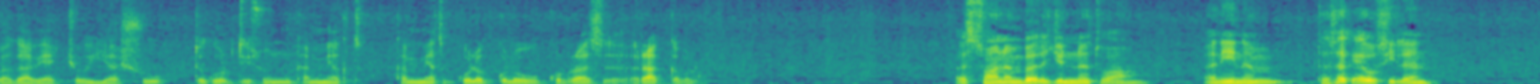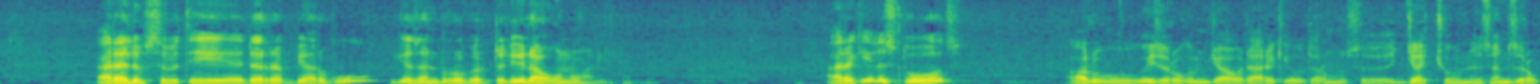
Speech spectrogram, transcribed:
በጋቢያቸው እያሹ ጥቁር ጢሱን ከሚያትጎለጉለው ኩራዝ ራቅ ብሎ እሷንም በልጅነቷ እኔንም ተሰቃዩ ሲለን፣ እረ ልብስ ብጤ ደረብ ያርጉ፣ የዘንድሮ ብርድ ሌላ ሆኗል። አረቄ ልስጦት አሉ ወይዘሮ ግምጃ ወደ አረቄው ጠርሙስ እጃቸውን ሰንዝረው።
